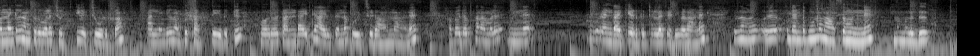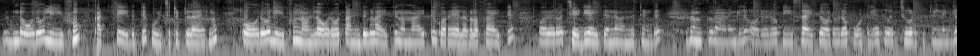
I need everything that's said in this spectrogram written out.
ഒന്നെങ്കിൽ നമുക്കിതുപോലെ ചുറ്റി വെച്ച് കൊടുക്കാം. അല്ലെങ്കിൽ നമുക്ക് കട്ട് ചെയ്തിട്ട് ഓരോ തണ്ടായിട്ട് അതിൽ തന്നെ കുഴിച്ചിടാവുന്നതാണ്. അപ്പോൾ ഇതൊക്കെ നമ്മൾ മുന്നേ ഉണ്ടാക്കി എടുത്തിട്ടുള്ള ചെടികളാണ്. ഇത് നമ്മൾ ഒരു രണ്ട് മൂന്ന് മാസം മുന്നേ നമ്മളിത് ഇതിന്റെ ഓരോ ലീഫും കട്ട് ചെയ്തിട്ട് കുഴിച്ചിട്ടിട്ടുള്ളതായിരുന്നു. അപ്പോൾ ഓരോ ലീഫും നല്ല ഓരോ തണ്ടുകളായിട്ട് നന്നായിട്ട് കുറേ ഇലകളൊക്കെ ആയിട്ട് ഓരോരോ ചെടിയായിട്ട് തന്നെ വന്നിട്ടുണ്ട്. ഇത് നമുക്ക് വേണമെങ്കിൽ ഓരോരോ പീസായിട്ട് ഓരോരോ പോട്ടിലേക്ക് വെച്ച് കൊടുത്തിട്ടുണ്ടെങ്കിൽ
